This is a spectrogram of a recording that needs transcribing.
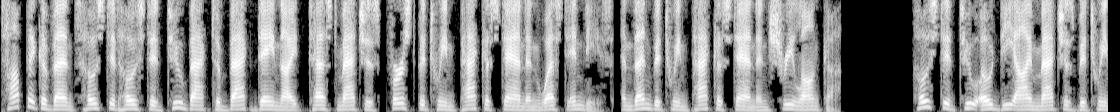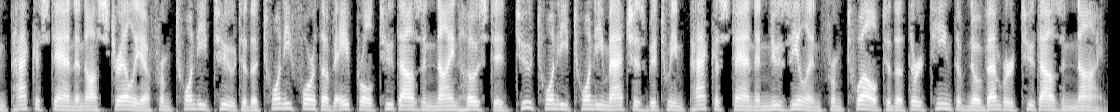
Topic events Hosted Hosted two back-to-back day-night test matches, first between Pakistan and West Indies, and then between Pakistan and Sri Lanka. Hosted two ODI matches between Pakistan and Australia from 22 to 24 April 2009 Hosted two 2020 matches between Pakistan and New Zealand from 12 to 13 November 2009.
